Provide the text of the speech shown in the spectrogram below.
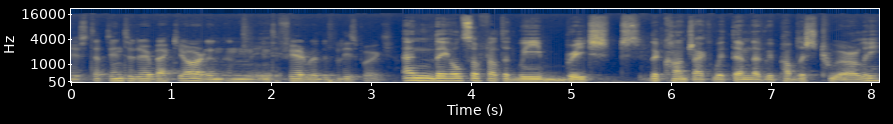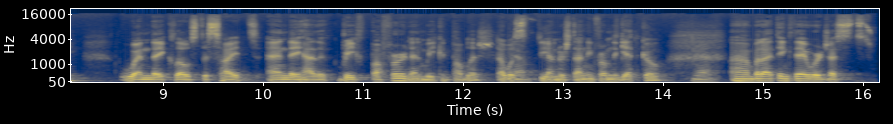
You stepped into their backyard and, and interfered with the police work. And they also felt that we breached the contract with them that we published too early when they closed the site and they had a brief buffer, then we could publish. That was Yeah. the understanding from the get go. Yeah. Uh, but I think they were just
